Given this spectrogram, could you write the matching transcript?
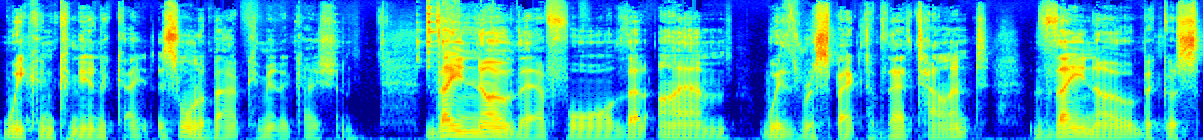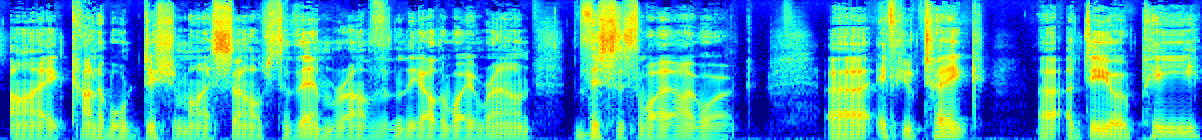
we can communicate. It's all about communication. They know, therefore, that I am with respect of their talent. They know because I kind of audition myself to them rather than the other way around. This is the way I work. Uh, if you take uh, a DOP,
